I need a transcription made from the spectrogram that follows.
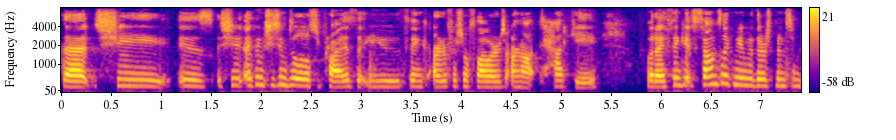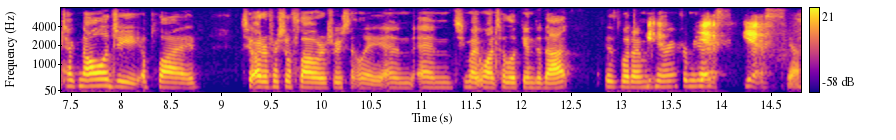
that she is she I think she seems a little surprised that you think artificial flowers are not tacky, but I think it sounds like maybe there's been some technology applied to artificial flowers recently, and and she might want to look into that. Is what I'm Yeah. hearing from you. guys? Yes, yes. Yeah.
